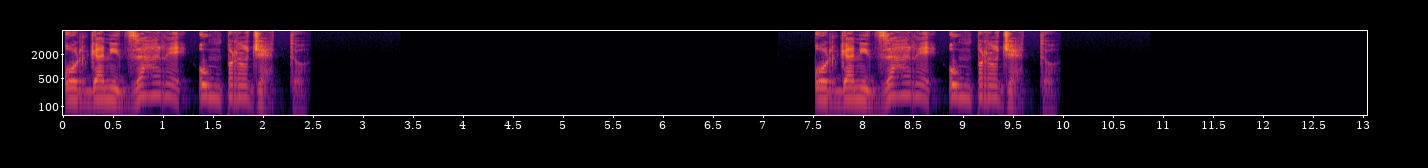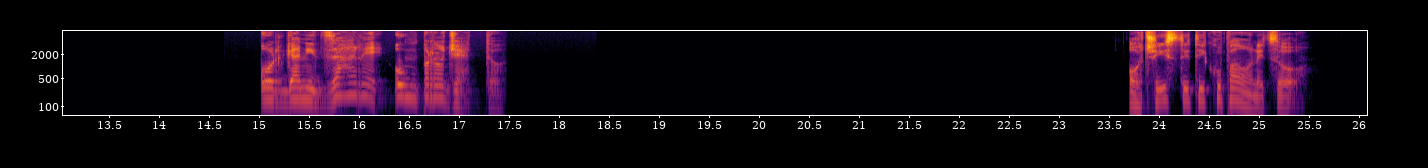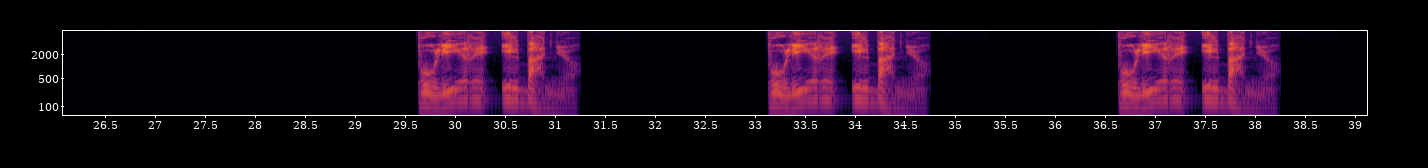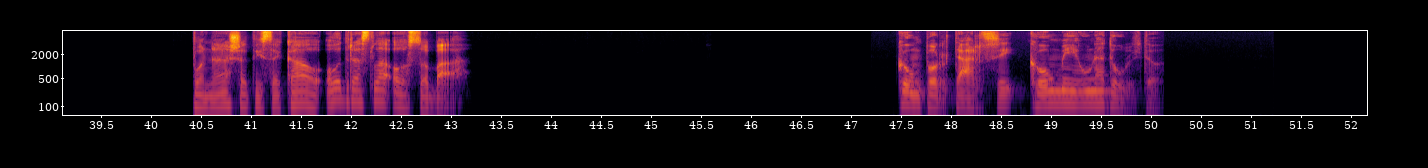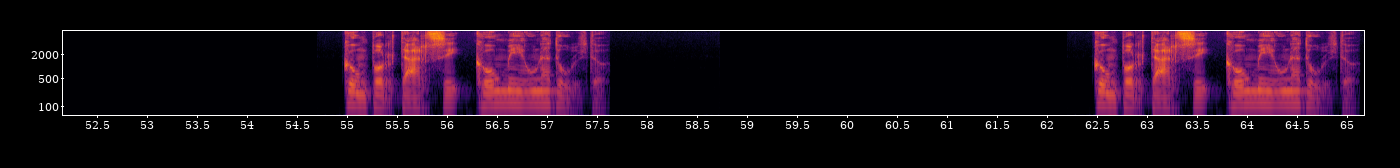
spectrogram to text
Organizzare un progetto. Organizzare un progetto. Organizzare un progetto. Očistiti kupaonicu. Pulire il bagno. Pulire il bagno. Pulire il bagno. Ponašati se kao odrasla osoba. Comportarsi come un adulto. Comportarsi come un adulto. Comportarsi come un adulto.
